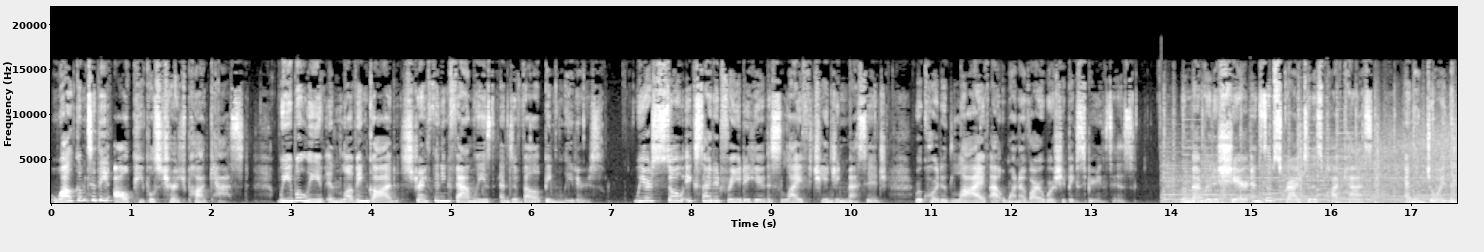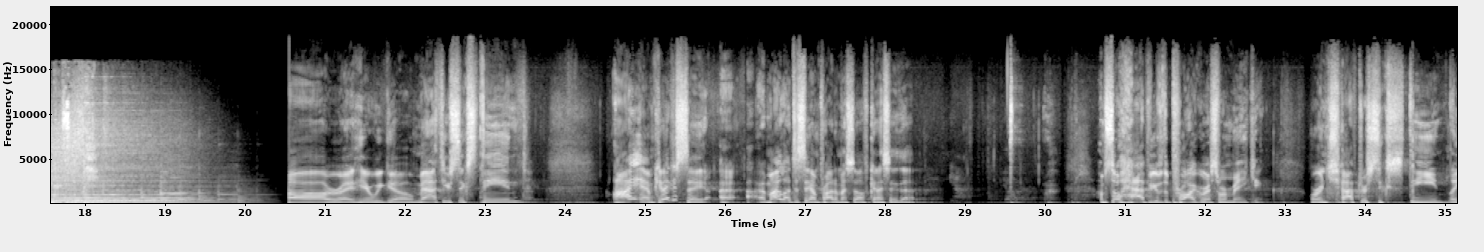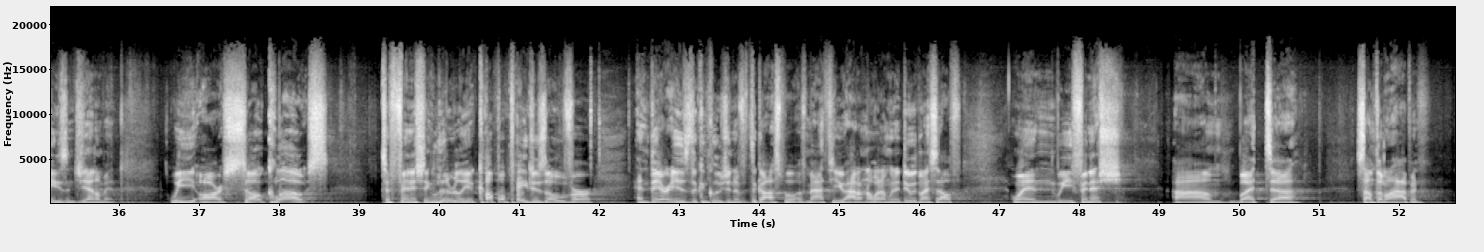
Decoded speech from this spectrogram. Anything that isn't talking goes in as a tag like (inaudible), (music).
Welcome to the All People's Church podcast. We believe in loving God, strengthening families, and developing leaders. We are so excited for you to hear this life changing message recorded live at one of our worship experiences. Remember to share and subscribe to this podcast and enjoy the message. All right, here we go. Matthew 16. I am, can I just say, uh, am I allowed to say I'm proud of myself? Can I say that? I'm so happy with the progress we're making. We're in chapter 16, ladies and gentlemen. We are so close to finishing, literally a couple pages over, and there is the conclusion of the Gospel of Matthew. I don't know what I'm going to do with myself when we finish, um, but uh, something will happen.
